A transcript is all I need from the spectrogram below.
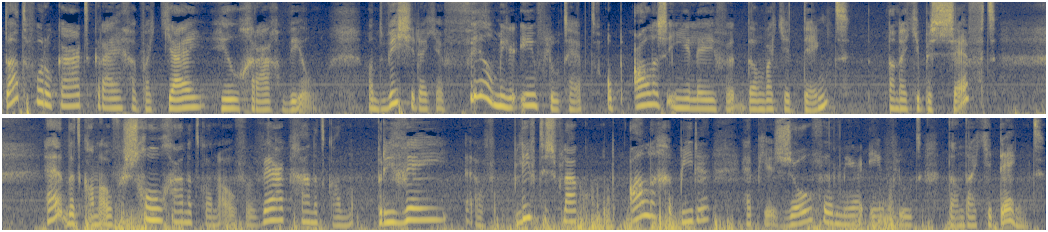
dat voor elkaar te krijgen wat jij heel graag wil. Want wist je dat je veel meer invloed hebt op alles in je leven dan wat je denkt, dan dat je beseft? dat kan over school gaan, het kan over werk gaan, het kan privé of op liefdesvlak. Op alle gebieden heb je zoveel meer invloed dan dat je denkt.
